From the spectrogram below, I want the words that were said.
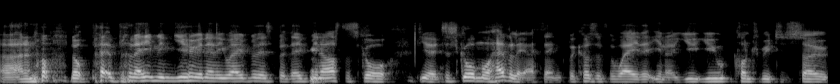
uh, and I'm not not blaming you in any way for this, but they've been asked to score, you know, to score more heavily. I think because of the way that you know you you contributed so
